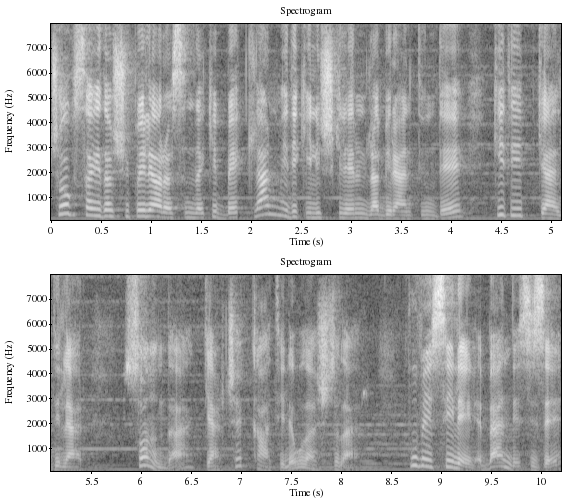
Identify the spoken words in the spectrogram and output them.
Çok sayıda şüpheli arasındaki beklenmedik ilişkilerin labirentinde gidip geldiler. Sonunda gerçek katile ulaştılar. Bu vesileyle ben de size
